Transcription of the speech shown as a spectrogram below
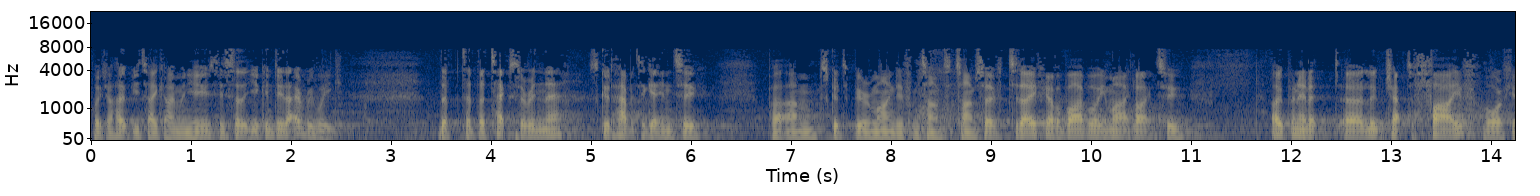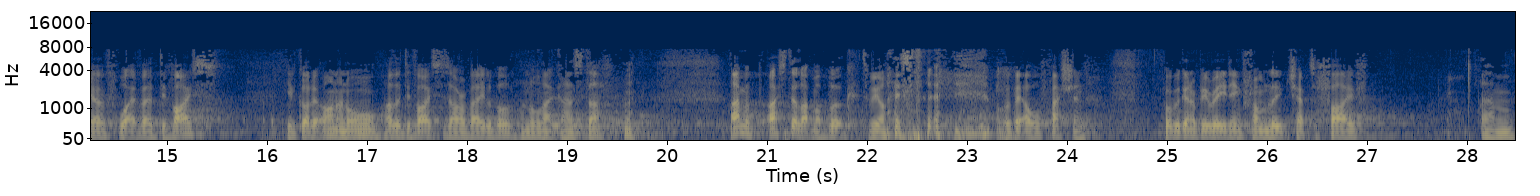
which I hope you take home and use, is so that you can do that every week. The, the texts are in there. It's a good habit to get into, but um, it's good to be reminded from time to time. So today, if you have a Bible, you might like to open it at uh, Luke chapter 5, or if you have whatever device you've got it on, and all other devices are available, and all that kind of stuff. I'm a, I still like my book, to be honest. I'm a bit old fashioned. But we're going to be reading from Luke chapter 5, um,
